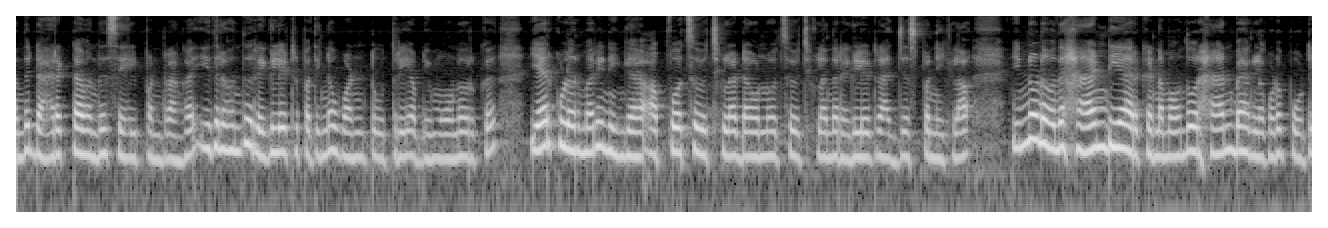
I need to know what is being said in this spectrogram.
வந்து டைரெக்டாக வந்து சேல் பண்ணுறாங்க இதில் வந்து ரெகுலேட்டர் பார்த்திங்கன்னா ஒன் டூ த்ரீ அப்படி மூணு இருக்குது ஏர் கூலர் மாதிரி நீங்கள் அப்வர்ட்ஸு வச்சுக்கலாம் டவுன்வர்ட்ஸு வச்சுக்கலாம் அந்த ரெகுலேட்டர் அட்ஜஸ்ட் பண்ணிக்கலாம். இன்னொன்று வந்து ஹேண்டியாக இருக்குது நம்ம வந்து ஒரு ஹேண்ட் பேக்கில் கூட போட்டு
